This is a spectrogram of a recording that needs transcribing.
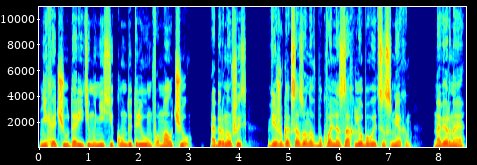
Не хочу дарить ему ни секунды триумфа, молчу. Обернувшись, вижу, как Сазонов буквально захлебывается смехом. Наверное,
